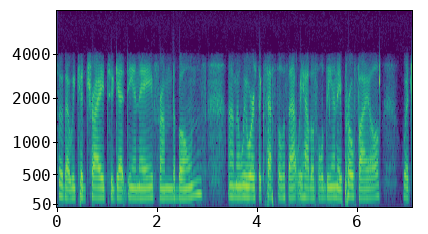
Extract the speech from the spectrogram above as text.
so that we could try to get DNA from the bones, um, and we were successful with that. We have a full DNA profile which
